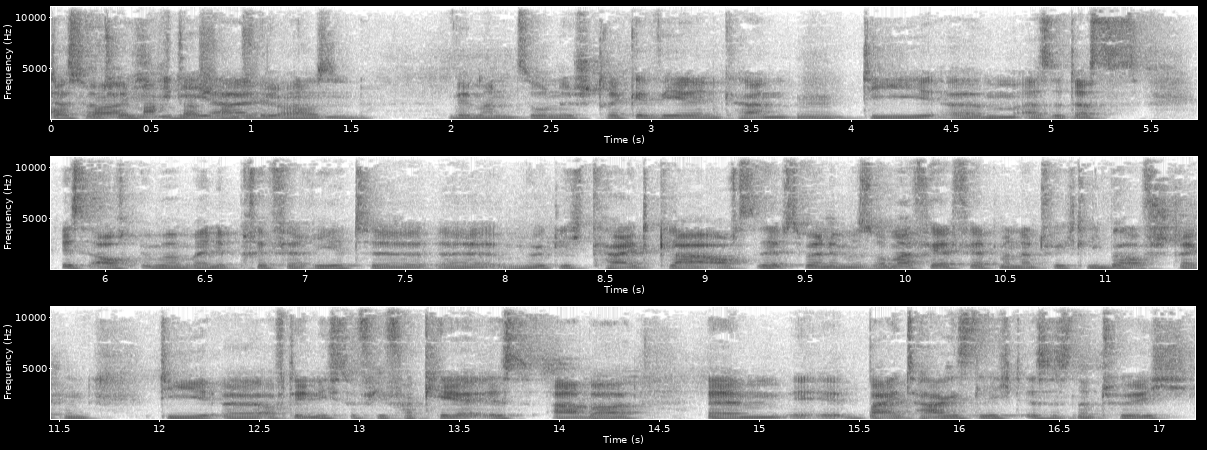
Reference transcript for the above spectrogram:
Das ist natürlich macht ideal, da schon viel wenn man, aus. wenn man so eine Strecke wählen kann, mhm. die, ähm, also das ist auch immer meine präferierte äh, Möglichkeit. Klar, auch selbst wenn man im Sommer fährt, fährt man natürlich lieber auf Strecken, die, äh, auf denen nicht so viel Verkehr ist. Aber ähm, äh, bei Tageslicht ist es natürlich,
